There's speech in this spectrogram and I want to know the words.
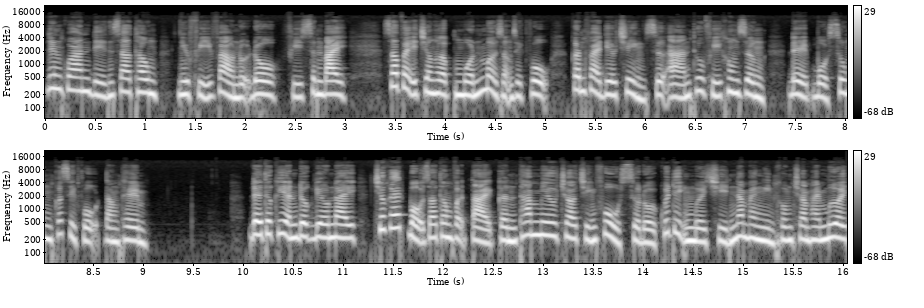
liên quan đến giao thông như phí vào nội đô, phí sân bay. Do vậy, trường hợp muốn mở rộng dịch vụ, cần phải điều chỉnh dự án thu phí không dừng để bổ sung các dịch vụ tăng thêm. Để thực hiện được điều này, trước hết Bộ Giao thông Vận tải cần tham mưu cho Chính phủ sửa đổi quyết định 19 năm 2020,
